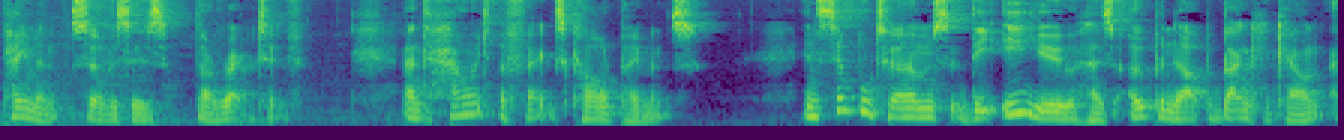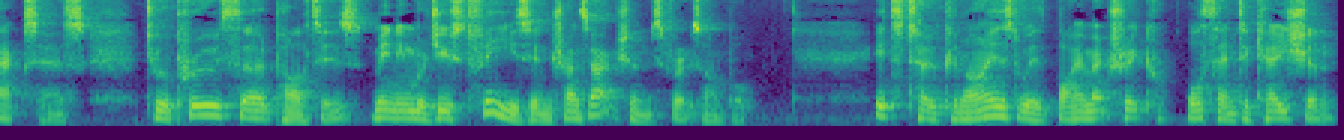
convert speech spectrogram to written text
Payment Services Directive and how it affects card payments. In simple terms, the EU has opened up bank account access to approved third parties, meaning reduced fees in transactions, for example. It's tokenized with biometric authentication.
